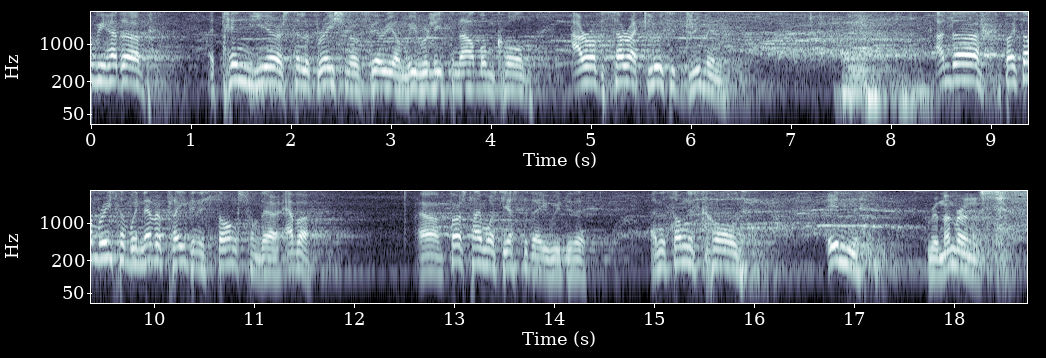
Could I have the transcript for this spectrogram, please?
When we had a, a 10 year celebration of Therion, we released an album called A'arab Zaraq Lucid Dreaming. And uh, by some reason, we never played any songs from there, ever. Uh, first time was yesterday we did it. And the song is called In Remembrance.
